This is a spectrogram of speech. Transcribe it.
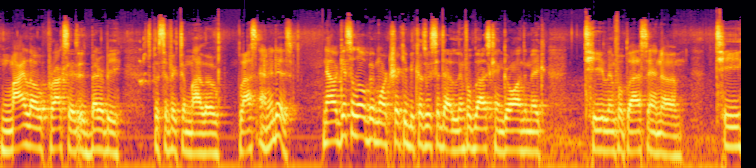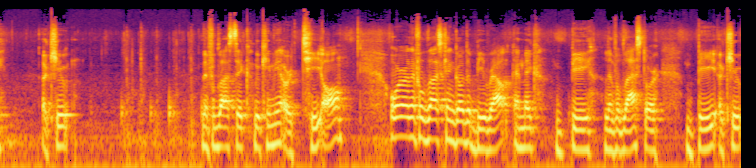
myeloperoxidase, it better be specific to myeloblast, and it is. Now it gets a little bit more tricky because we said that lymphoblasts can go on to make T lymphoblast and um, T acute lymphoblastic leukemia or T-ALL. Or lymphoblast can go the B route and make B lymphoblast or B acute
